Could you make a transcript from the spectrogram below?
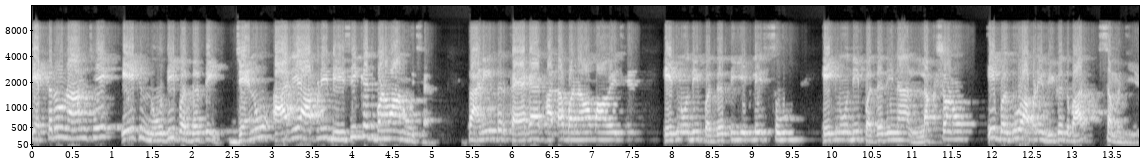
ચેપ્ટરનું નામ છે એક નોંધી પદ્ધતિ, જેનું આજે આપણે બેઝિક જ ભણવાનું છે. તો આની અંદર કયા કયા ખાતા બનાવવામાં આવે છે? એક નોંધી પદ્ધતિ એટલે શું? એક નોંધી પદ્ધતિના લક્ષણો, એ બધું આપણે વિગતવાર સમજીએ.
